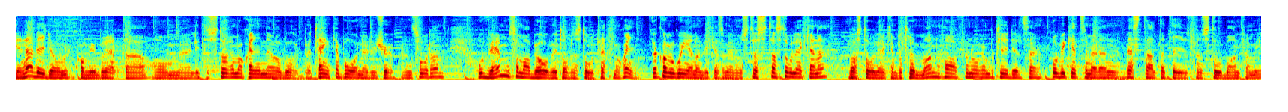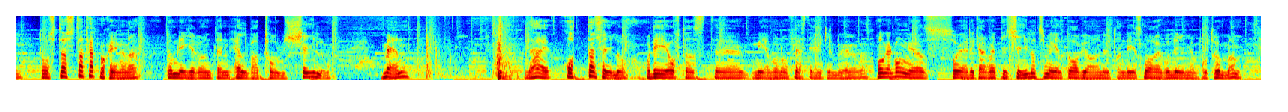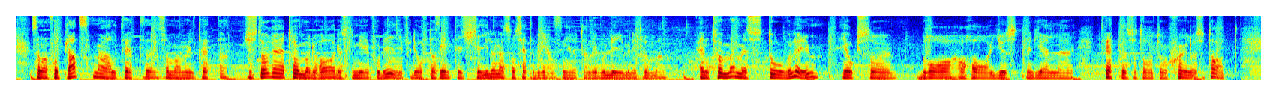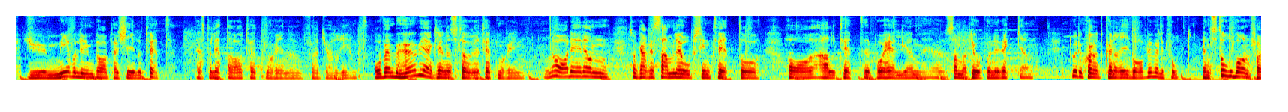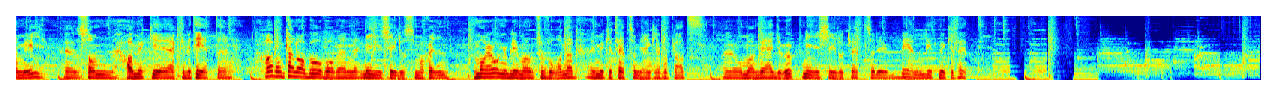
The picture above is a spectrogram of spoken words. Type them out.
I den här videon kommer vi berätta om eh, lite större maskiner och vad du bör tänka på när du köper en sådan och vem som har behovet av en stor tvättmaskin. Jag kommer gå igenom vilka som är de största storlekarna, vad storleken på trumman har för någon betydelse och vilket som är den bästa alternativet för en stor barnfamilj. De största tvättmaskinerna de ligger runt en 11-12 kilo. Men det här är 8 kilo och det är oftast eh, mer mer vad de flesta egentligen behöver. Många gånger så är det kanske inte kilot som är helt avgörande utan det är snarare volymen på trumman. Så man får plats med all tvätt eh, som man vill tvätta. Ju större trumma du har desto mer får du i för det är oftast inte kilorna som sätter begränsningen utan det är volymen i trumman. En trumma med stor volym är också bra att ha just när det gäller tvättresultat och sköljresultat. Ju mer volym du har per kilo tvätt desto lättare att ha tvättmaskinen för att göra det rent. Och vem behöver egentligen en större tvättmaskin? Ja, det är den som kanske samlar ihop sin tvätt och har all tvätt på helgen, eh, samlat ihop under veckan. Då är det skönt att kunna riva av det väldigt fort. En stor barnfamilj eh, som har mycket aktiviteter, ja de kan ha behov av en 9 kilos maskin. Många gånger blir man förvånad hur mycket tvätt som egentligen får plats. Eh, om och man väger upp 9 kilo tvätt så det är väldigt mycket tvätt. Thank you.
